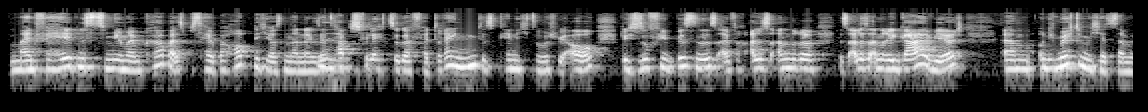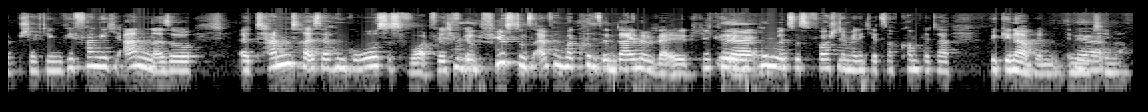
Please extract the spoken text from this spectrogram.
mein Verhältnis zu mir, meinem Körper ist bisher überhaupt nicht auseinandergesetzt, mhm. habe es vielleicht sogar verdrängt, das kenne ich zum Beispiel auch, durch so viel Business einfach alles andere, dass alles andere egal wird. Ähm, und ich möchte mich jetzt damit beschäftigen. Wie fange ich an? Also äh, Tantra ist ja auch ein großes Wort. Vielleicht führst du uns einfach mal kurz in deine Welt. Wie können, ja. wir uns das vorstellen, wenn ich jetzt noch kompletter Beginner bin in ja. dem Thema?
